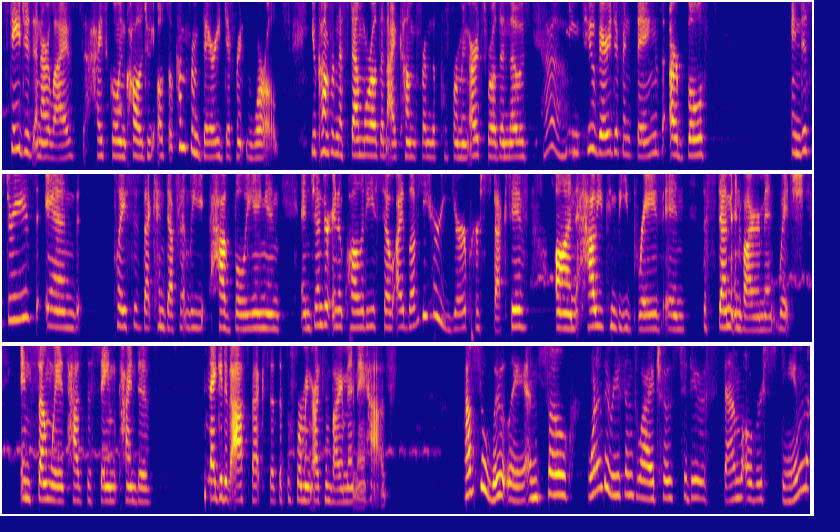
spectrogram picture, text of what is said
stages in our lives, high school and college, we also come from very different worlds. You come from the STEM world, and I come from the performing arts world. And those yeah. being two very different things are both industries and places that can definitely have bullying and, and gender inequality. So I'd love to hear your perspective on how you can be brave in the STEM environment, which in some ways has the same kind of negative aspects that the performing arts environment may have. Absolutely. And so, one of the reasons why I chose to do STEM over STEAM,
